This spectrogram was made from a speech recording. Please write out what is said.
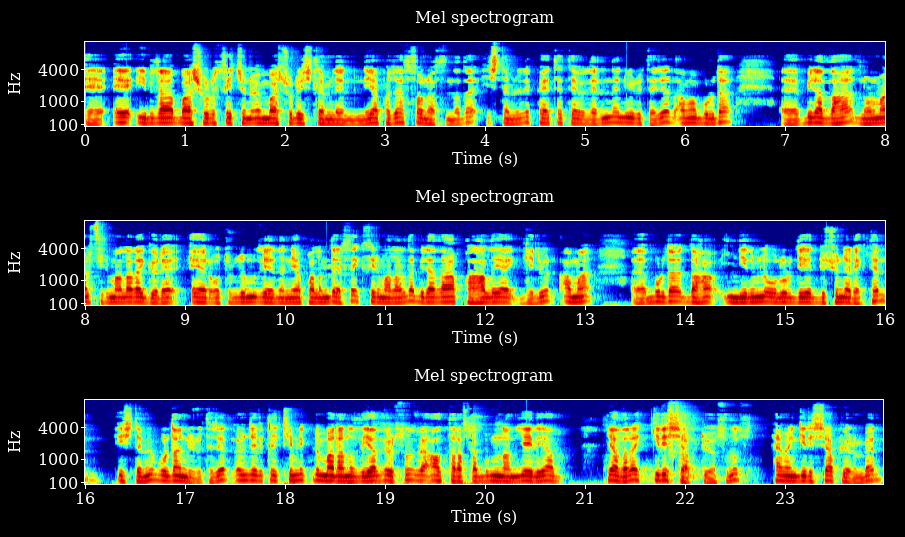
E, E-imza başvurusu için ön başvuru işlemlerini yapacağız. Sonrasında da işlemleri PTT üzerinden yürüteceğiz. Ama burada e, biraz daha normal firmalara göre eğer oturduğumuz yerden yapalım dersek firmalarda biraz daha pahalıya geliyor. Ama e, burada daha indirimli olur diye düşünerekten işlemi buradan yürüteceğiz. Öncelikle kimlik numaranızı yazıyorsunuz ve alt tarafta bulunan yeri yaz- yazarak giriş yap diyorsunuz. Hemen giriş yapıyorum ben.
